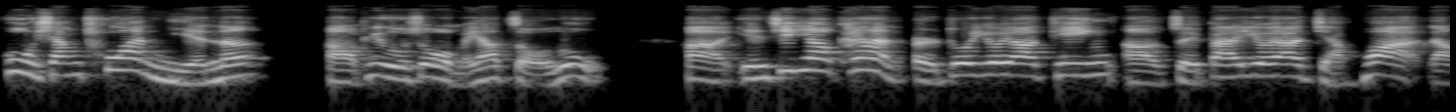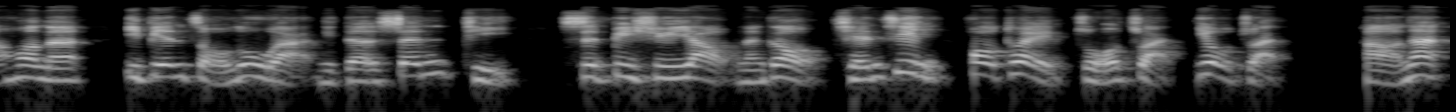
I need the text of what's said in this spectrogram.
互相串联呢？啊，譬如说我们要走路啊，眼睛要看，耳朵又要听啊，嘴巴又要讲话，然后呢，一边走路啊，你的身体。是必须要能够前进、后退、左转、右转，好，那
